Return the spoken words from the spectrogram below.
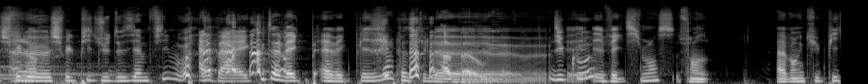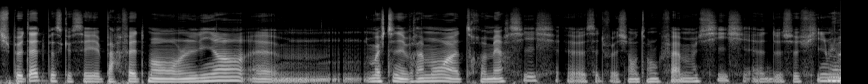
Je fais, Alors. le, je fais le pitch du deuxième film. Ah bah écoute avec avec plaisir parce que le Ah bah oui. euh, Du coup effectivement enfin avant que tu pitches peut-être parce que c'est parfaitement en lien euh, moi je tenais vraiment à te remercier euh, cette fois-ci en tant que femme aussi euh, de ce film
